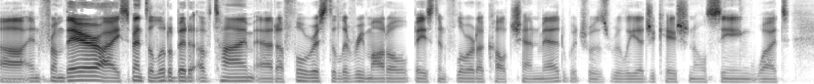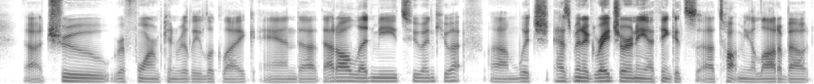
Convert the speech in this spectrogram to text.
Uh, and from there, I spent a little bit of time at a full risk delivery model based in Florida called ChenMed, which was really educational, seeing what uh, true reform can really look like. And uh, that all led me to NQF, um, which has been a great journey. I think it's uh, taught me a lot about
